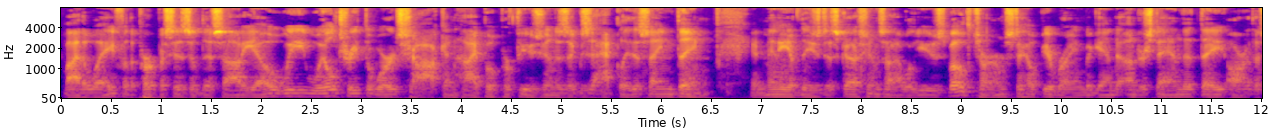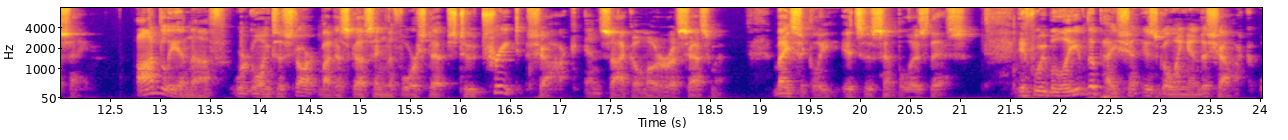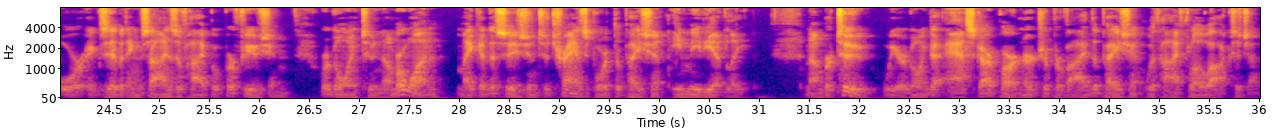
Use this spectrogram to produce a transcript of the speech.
By the way, for the purposes of this audio, we will treat the word shock and hypoperfusion as exactly the same thing. In many of these discussions, I will use both terms to help your brain begin to understand that they are the same. Oddly enough, we're going to start by discussing the four steps to treat shock in psychomotor assessment. Basically, it's as simple as this. If we believe the patient is going into shock or exhibiting signs of hypoperfusion, we're going to number one, make a decision to transport the patient immediately. Number two, we are going to ask our partner to provide the patient with high flow oxygen.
